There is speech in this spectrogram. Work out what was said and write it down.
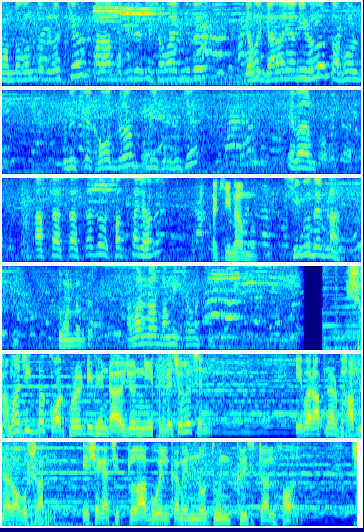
গন্ধ গন্ধ বেরোচ্ছে পাড়া প্রতিবেশী সবাই মিলে যখন জানাজানি হলো তখন পুলিশকে খবর দিলাম পুলিশ এসেছে। এবার আস্তে আস্তে আস্তে আস্তে সৎ কাজ হবে। আর কি নাম? শিবু দেবনাথ। তোমার নামটা? আমার নাম বাংলিশ সমাজ সামাজিক বা কর্পোরেট ইভেন্ট আয়োজন নিয়ে ভেবে চলেছেন? এবার আপনার ভাবনার অবসান। এসে গেছে ক্লাব ওয়েলকামের নতুন ক্রিস্টাল হল। ছ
